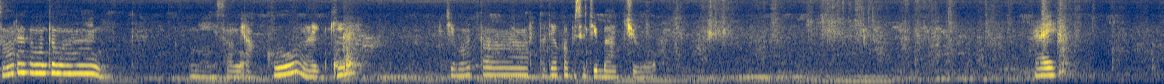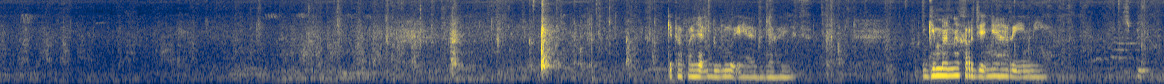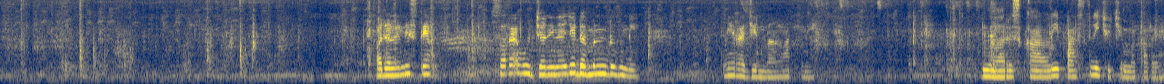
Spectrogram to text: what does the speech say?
sore teman-teman. Nih suami aku lagi cuci motor. Tadi aku habis cuci baju. Hai. Kita tanya dulu ya guys. Gimana kerjanya hari ini? Padahal ini setiap sore hujan ini aja udah mendung nih. Ini rajin banget nih. Dua hari sekali pasti dicuci motornya.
